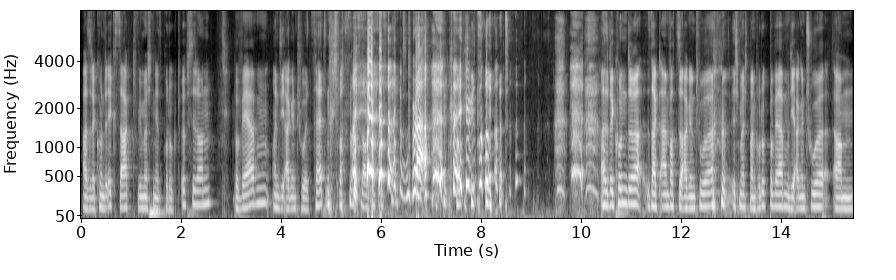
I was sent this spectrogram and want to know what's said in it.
Also der Kunde X sagt, wir möchten jetzt Produkt Y bewerben und die Agentur Z, ich weiß nicht, was Bruh. kompliziert. Also der Kunde sagt einfach zur Agentur, ich möchte mein Produkt bewerben und die Agentur ähm,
